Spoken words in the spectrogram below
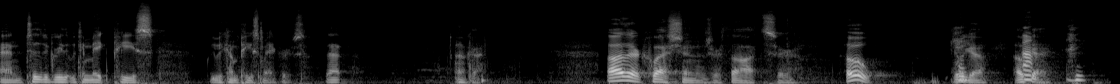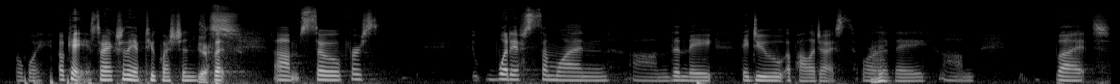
And to the degree that we can make peace, we become peacemakers. That, okay. Other questions or thoughts or, oh, here we go. Um, Okay. Oh boy. Okay, so I actually have two questions. Yes. But um, so first, what if someone um, then they they do apologize or Mm-hmm. they, um, but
